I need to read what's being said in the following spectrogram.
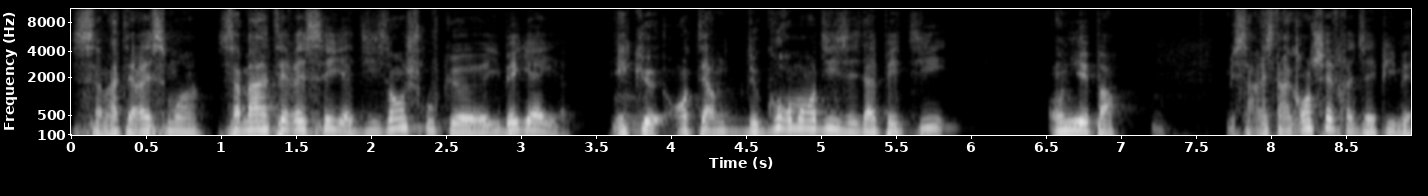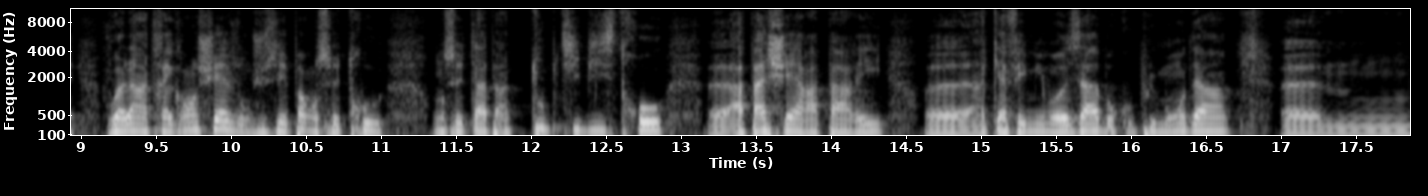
ça m'intéresse moins. Ça m'a intéressé il y a dix ans. Je trouve qu'il bégaye et Mm. que en termes de gourmandise et d'appétit, on n'y est pas. Mais ça reste un grand chef Redzepi mais voilà un très grand chef donc je sais pas on se trouve on se tape un tout petit bistrot euh, à pas cher à Paris euh, un café mimosa beaucoup plus mondain euh,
